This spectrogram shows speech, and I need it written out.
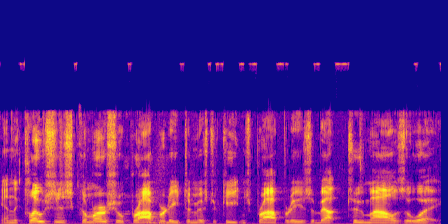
And the closest commercial property to Mr. Keaton's property is about two miles away.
